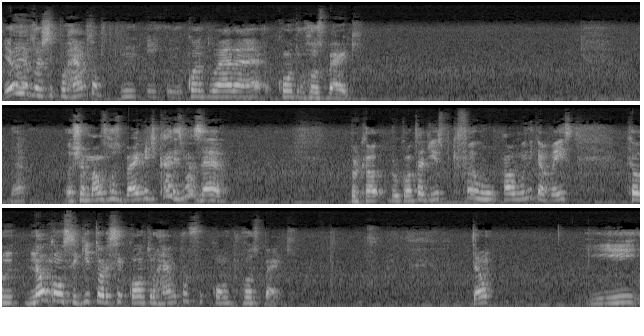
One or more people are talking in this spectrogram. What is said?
Eu já torci pro Hamilton quando era contra o Rosberg. Né? Eu chamava o Rosberg de carisma zero. Por, por conta disso, porque foi a única vez que eu não consegui torcer contra o Hamilton, foi contra o Rosberg. Então, e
